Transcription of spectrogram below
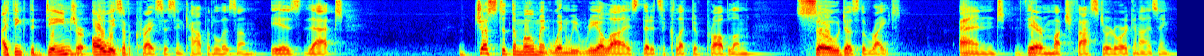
I think the danger always of a crisis in capitalism is that just at the moment when we realize that it's a collective problem, so does the right and they're much faster at organizing.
